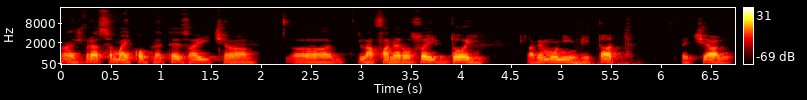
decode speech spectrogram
Aș vrea să mai completez aici uh, la Fanerozoic 2. Avem un invitat special.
